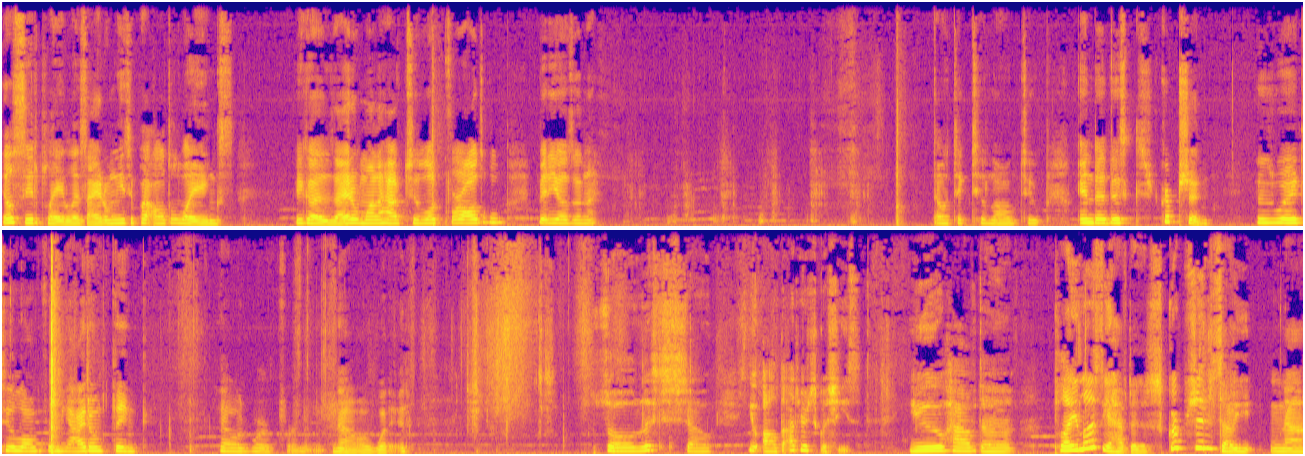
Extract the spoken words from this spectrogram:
You'll see the playlist. I don't need to put all the links because I don't want to have to look for all the videos and that would take too long to in the description is way too long for me. I don't think that would work for me. No, it wouldn't. So let's show you all the other squishies. You have the playlist, you have the description, so you, nah,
